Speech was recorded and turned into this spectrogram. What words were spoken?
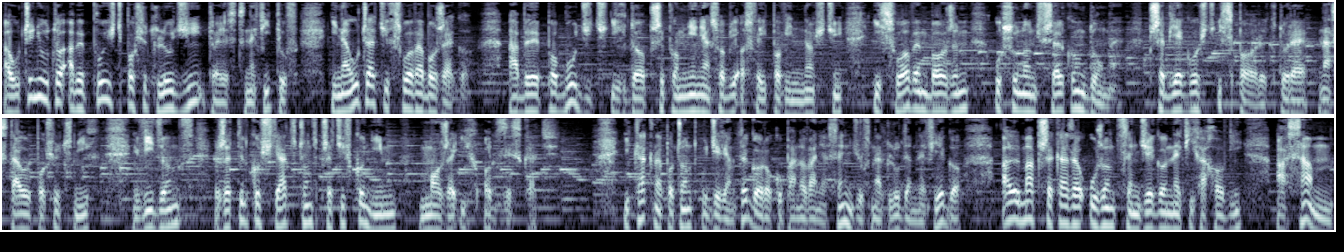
A uczynił to, aby pójść pośród ludzi, to jest nefitów, i nauczać ich Słowa Bożego, aby pobudzić ich do przypomnienia sobie o swej powinności i Słowem Bożym usunąć wszelką dumę, przebiegłość i spory, które nastały pośród nich, widząc, że tylko świadcząc przeciwko nim może ich odzyskać. I tak na początku dziewiątego roku panowania sędziów nad ludem Nefiego Alma przekazał urząd sędziego Nefichachowi, a sam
